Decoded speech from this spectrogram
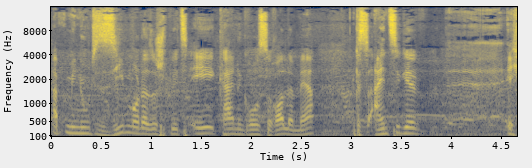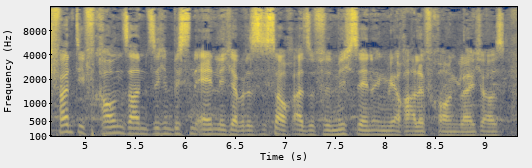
Ab Minute sieben oder so spielt es eh keine große Rolle mehr. Das Einzige, ich fand, die Frauen sahen sich ein bisschen ähnlich, aber das ist auch, also für mich sehen irgendwie auch alle Frauen gleich aus.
